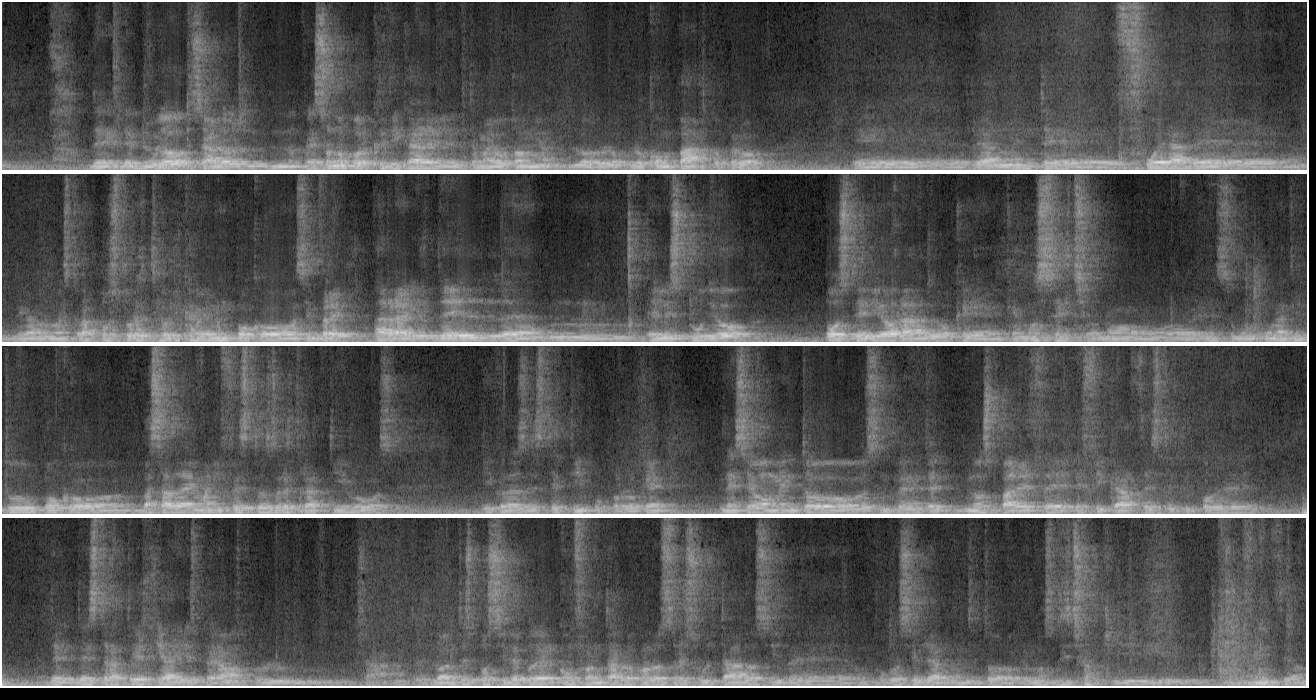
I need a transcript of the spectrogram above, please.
de, de pudor. O sea, lo- eso no por criticar el tema de la autonomía, lo, lo- lo comparto, pero eh, realmente fuera de digamos, nuestra postura teórica viene un poco siempre a raíz del mm, el estudio posterior a lo que, que hemos hecho. ¿no? Es un- una actitud un poco basada en manifestos retractivos y cosas de este tipo, por lo que en ese momento simplemente nos parece eficaz este tipo de, de- de estrategia y esperamos por, o sea, antes, lo antes posible poder confrontarlo con los resultados y ver un poco si realmente todo lo que hemos dicho aquí funciona.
